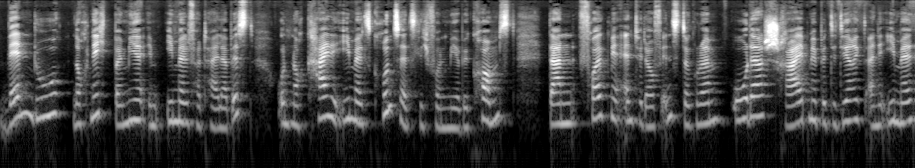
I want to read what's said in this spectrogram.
wenn du noch nicht bei mir im E-Mail-Verteiler bist und noch keine E-Mails grundsätzlich von mir bekommst, dann folg mir entweder auf Instagram oder schreib mir bitte direkt eine E-Mail,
